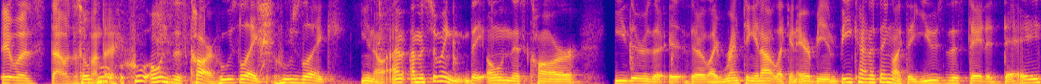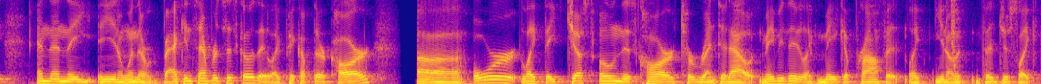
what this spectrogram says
it was that was a So fun who, day who owns this car? Who's like who's like you know? I'm, I'm assuming they own this car. Either they're, they're like renting it out like an Airbnb kind of thing, like they use this day to day, and then they you know when they're back in San Francisco, they like pick up their car, uh, or like they just own this car to rent it out. Maybe they like make a profit, like you know they're just like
